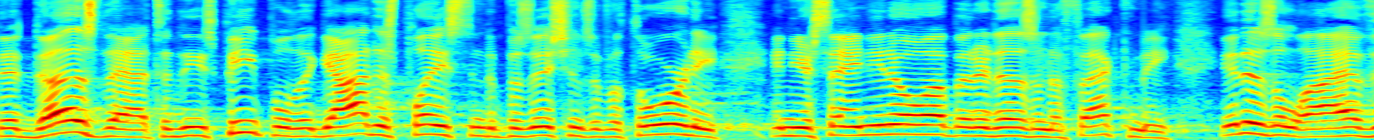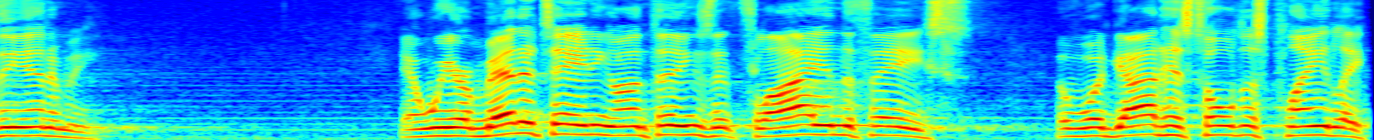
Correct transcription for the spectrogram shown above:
that does that to these people that God has placed into positions of authority, and you're saying, you know what, but it doesn't affect me, it is a lie of the enemy. And we are meditating on things that fly in the face of what God has told us plainly,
